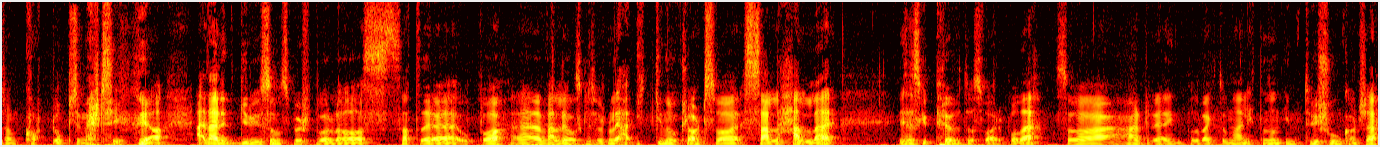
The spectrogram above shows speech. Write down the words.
sånn kort oppsummert si. Ja, nei, Det er et grusomt spørsmål å sette dere opp på. Eh, veldig vanskelig spørsmål. Jeg har ikke noe klart svar selv heller. Hvis jeg skulle prøvd å svare på det, så er dere inne på det begge to. Men det er litt en sånn intuisjon, kanskje.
